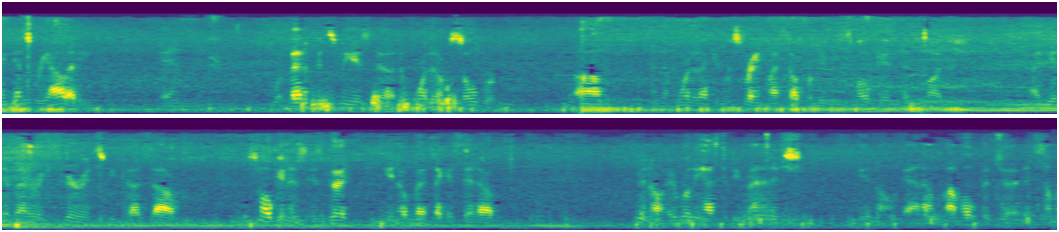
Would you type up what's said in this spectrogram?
I guess, reality. And what benefits me is the, the more that I'm sober, um, and the more that I can restrain myself from even smoking as much, I get a better experience because um, smoking is, is good, you know, but like I said, um, you know, it really has to be managed, you know, and I'm, I'm hoping to at some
